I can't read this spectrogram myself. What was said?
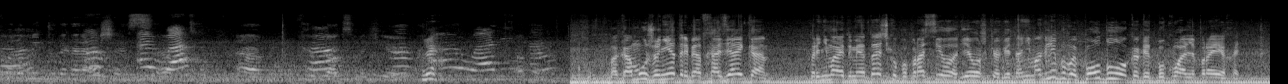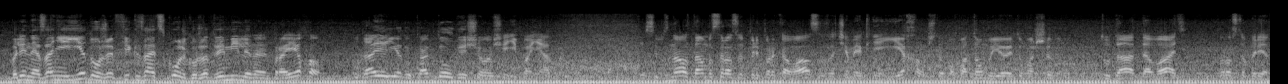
follow me to the garage? It's, uh, um. Okay. Пока мужа нет, ребят, хозяйка принимает у меня тачку, попросила девушка, говорит, а не могли бы вы полблока, говорит, буквально проехать? Блин, я за ней еду уже фиг знает сколько, уже две мили, наверное, проехал. Куда я еду, как долго еще, вообще непонятно. Если бы знал, там бы сразу припарковался, зачем я к ней ехал, чтобы потом ее, эту машину, туда отдавать. Просто бред.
